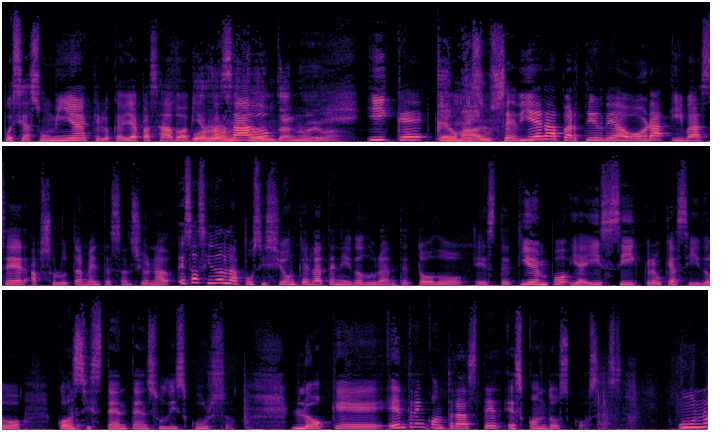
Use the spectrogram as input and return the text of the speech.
pues se asumía que lo que había pasado había Borrón pasado nueva. y que Qué lo mal. que sucediera a partir de ahora iba a ser absolutamente sancionado. Esa ha sido la posición que él ha tenido durante todo este tiempo y ahí sí creo que ha sido consistente en su discurso. Lo que entra en contraste es con dos cosas. Uno,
